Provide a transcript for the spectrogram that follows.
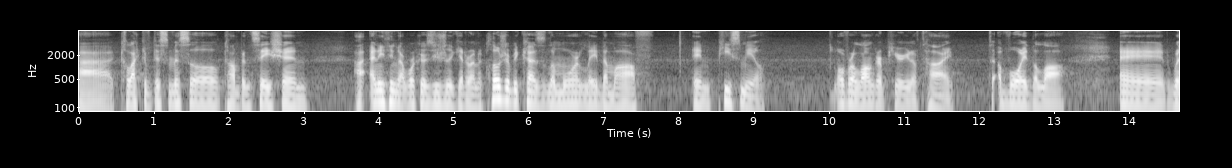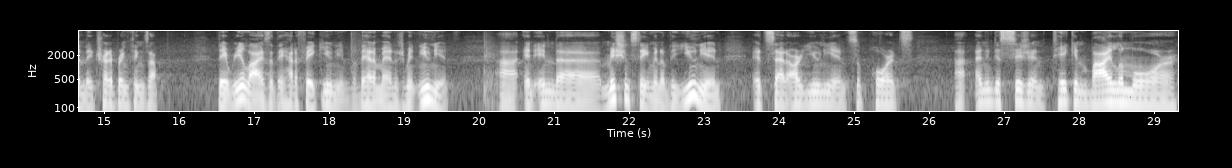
uh, collective dismissal, compensation uh, anything that workers usually get around a closure because Lamour laid them off in piecemeal over a longer period of time to avoid the law. And when they try to bring things up, they realized that they had a fake union, that they had a management union. Uh, and in the mission statement of the union, it said our union supports uh, any decision taken by Lamour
